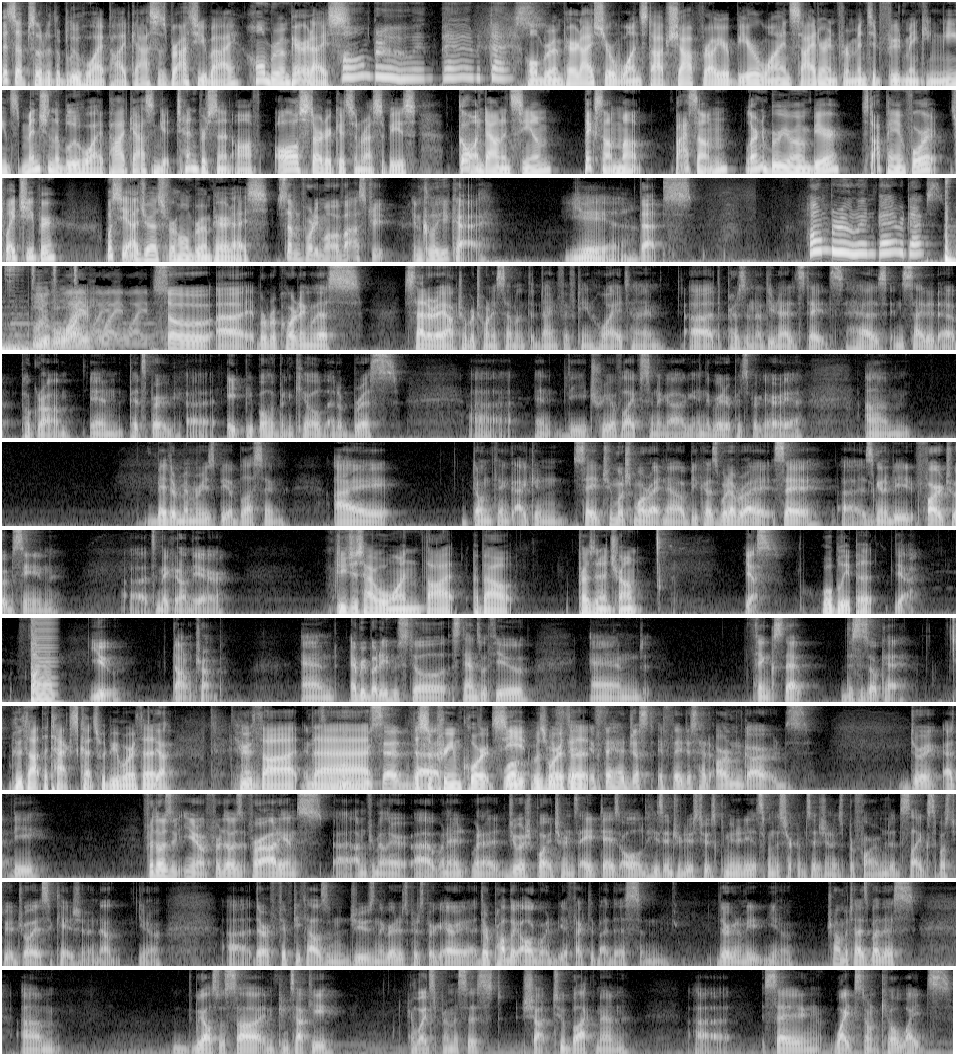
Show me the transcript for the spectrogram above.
This episode of the Blue Hawaii Podcast is brought to you by Homebrew in Paradise. Homebrew in paradise. Homebrew in Paradise, your one stop shop for all your beer, wine, cider, and fermented food making needs. Mention the Blue Hawaii Podcast and get 10% off all starter kits and recipes. Go on down and see them. Pick something up, buy something, learn to brew your own beer. Stop paying for it. It's way cheaper. What's the address for Homebrew in Paradise? 740 Mo'ava Street in Kalahikai. Yeah. That's Homebrew in Paradise. So uh, we're recording this Saturday, October 27th at 9:15 Hawaii time. Uh, the president of the United States has incited a pogrom in Pittsburgh. Uh, eight people have been killed at a bris uh, in the Tree of Life Synagogue in the greater Pittsburgh area. Um, may their memories be a blessing. I don't think I can say too much more right now because whatever I say uh, is going to be far too obscene uh, to make it on the air. Do you just have one thought about President Trump? Yes. We'll bleep it. Yeah. Fuck you, Donald Trump. And everybody who still stands with you and thinks that this is okay. Who thought the tax cuts would be worth it? Yeah. Who And- thought and that who said the Supreme Court seat Well, was worth they- it? If they had just if they just had armed guards during at the for those of you know for those for our audience uh, unfamiliar uh, when a when a Jewish boy turns eight days old he's introduced to his community. That's when the circumcision is performed. It's like supposed to be a joyous occasion. And now you know uh, there are 50,000 Jews in the greater Pittsburgh area. They're probably all going to be affected by this and they're going to be you know traumatized by this. Um, we also saw in Kentucky a white supremacist shot two black men uh, saying whites don't kill whites.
